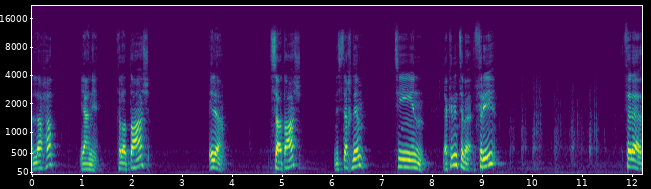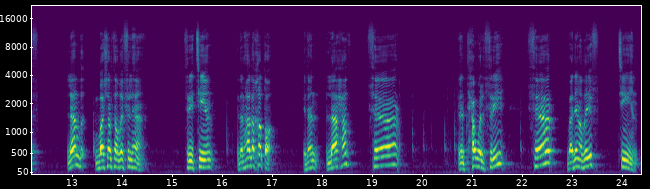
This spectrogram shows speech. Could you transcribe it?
نلاحظ يعني 13 إلى 19 نستخدم تين. لكن انتبه 3 ثلاث. لا مباشرة نضيف لها. 13 إذا هذا خطأ. إذا لاحظ. ثير. إذا تحول 3 ثير بعدين أضيف تين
